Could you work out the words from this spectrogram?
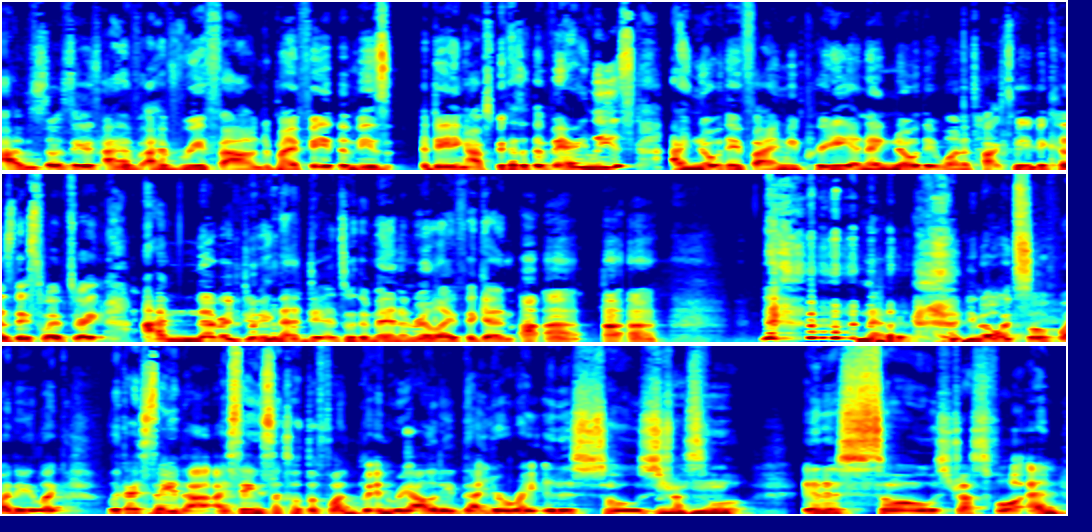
I'm so serious, I have I have refound my faith in these dating apps because at the very least, I know they find me pretty and I know they want to talk to me because they swiped right. I'm never doing that dance with a man in real life again. Uh uh-uh, uh Never. you know it's so funny. Like like I say that I say it sucks out the fun, but in reality, that you're right. It is so stressful. Mm-hmm. It is so stressful. And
